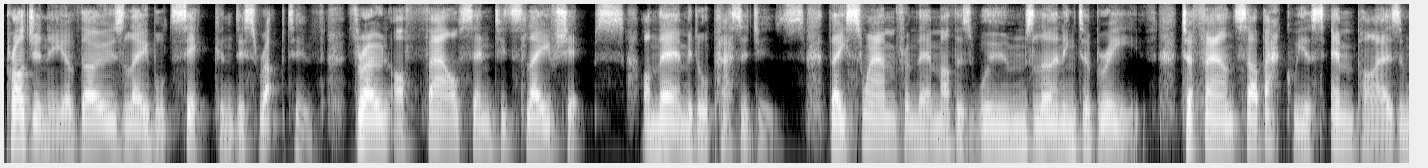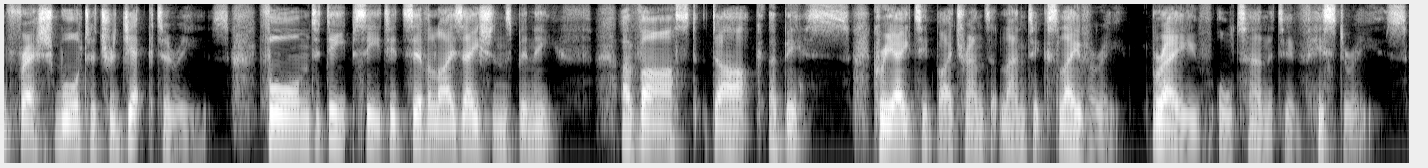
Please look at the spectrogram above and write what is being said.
progeny of those labelled sick and disruptive, thrown off foul scented slave ships on their middle passages. They swam from their mothers' wombs, learning to breathe, to found subaqueous empires and fresh water trajectories, formed deep seated civilizations beneath a vast dark abyss created by transatlantic slavery brave alternative histories.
